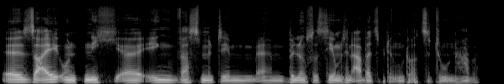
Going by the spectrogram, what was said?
äh, sei und nicht äh, irgendwas mit dem ähm, Bildungssystem und den Arbeitsbedingungen dort zu tun habe.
